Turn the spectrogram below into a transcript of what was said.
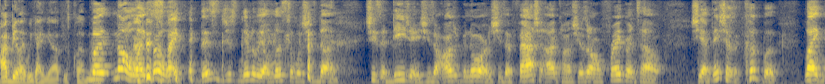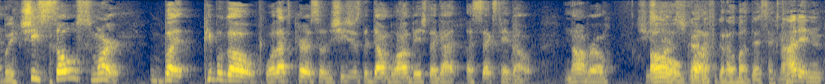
I'd be like, we gotta get out this club, bro. but no, like bro, like this is just literally a list of what she's done. She's a DJ. She's an entrepreneur. She's a fashion icon. She has her own fragrance out. She, I think, she has a cookbook. Like Probably. she's so smart, but people go, "Well, that's Paris Hilton. She's just the dumb blonde bitch that got a sex tape out." Nah, bro. She's smart oh god, I forgot all about that sex. Nah, tape. I didn't.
